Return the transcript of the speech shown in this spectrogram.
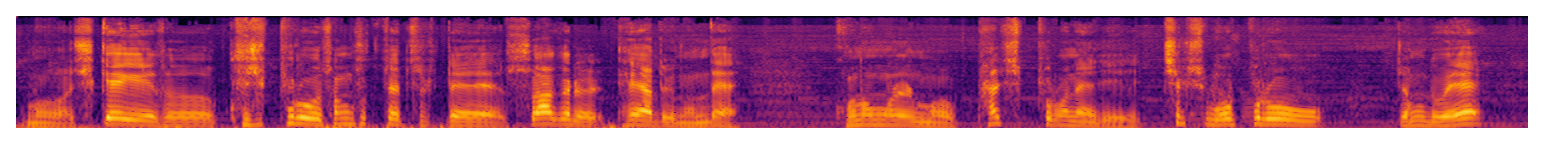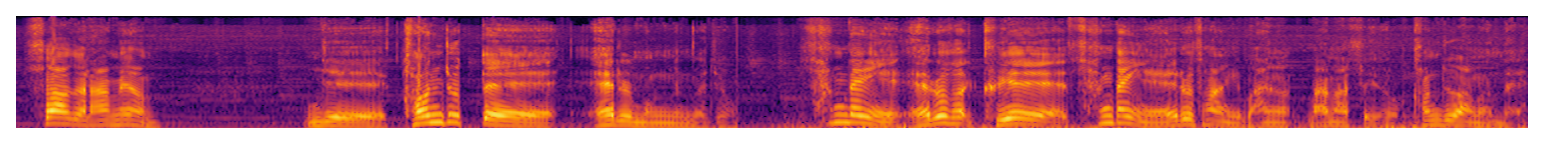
뭐 쉽게 얘기해서 90% 성숙됐을 때 수확을 해야 되는데 그놈을 뭐 80% 내지 75% 정도의 수확을 하면 이제 건조 때 애를 먹는 거죠. 상당히 애로 그에 상당히 애로사항이 많, 많았어요. 건조하는데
